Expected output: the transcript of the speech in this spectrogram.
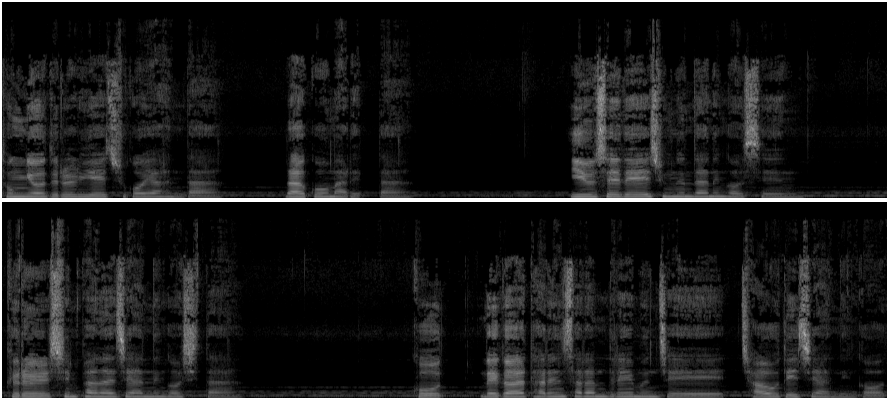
동료들을 위해 죽어야 한다. 라고 말했다. 이웃에 대해 죽는다는 것은 그를 심판하지 않는 것이다. 곧 내가 다른 사람들의 문제에 좌우되지 않는 것,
